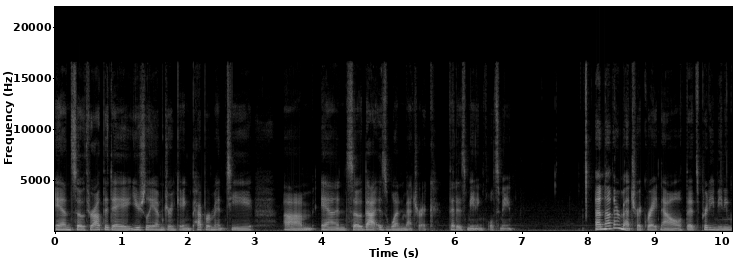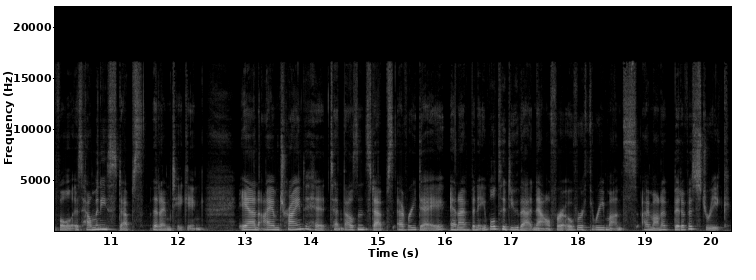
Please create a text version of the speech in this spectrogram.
And so throughout the day, usually I'm drinking peppermint tea um, and so that is one metric that is meaningful to me. Another metric right now that's pretty meaningful is how many steps that I'm taking. And I am trying to hit 10,000 steps every day. And I've been able to do that now for over three months. I'm on a bit of a streak.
